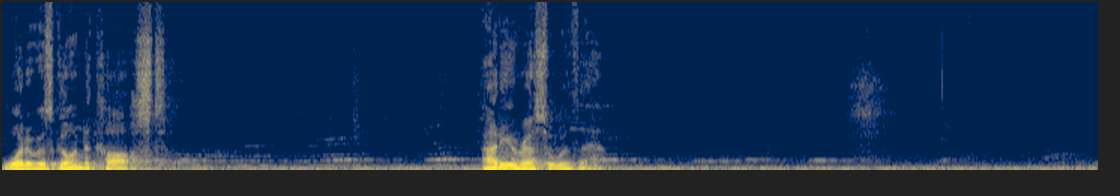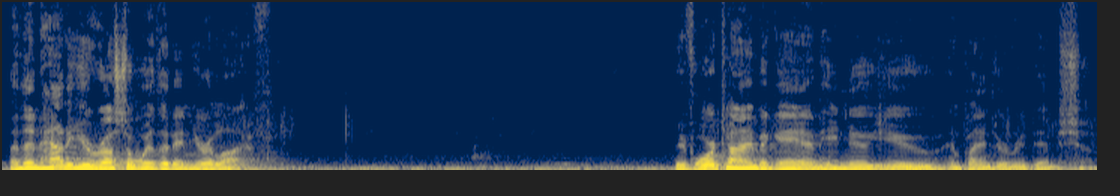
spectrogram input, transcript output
what it was going to cost. How do you wrestle with that? And then how do you wrestle with it in your life? Before time began, he knew you and planned your redemption.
